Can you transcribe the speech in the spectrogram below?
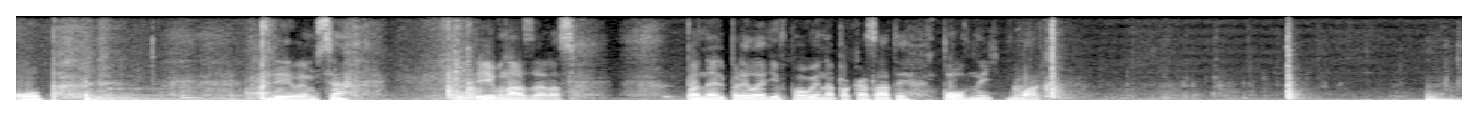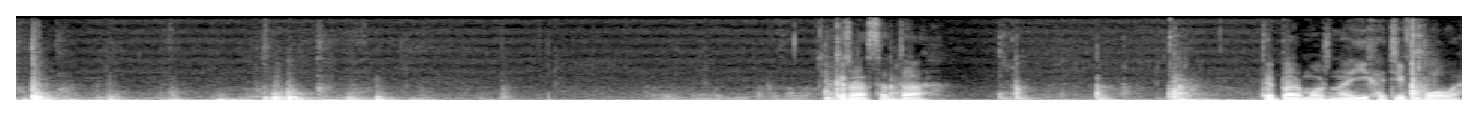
Оп. Дивимося. І в нас зараз панель приладів повинна показати повний бак. Красота. Тепер можна їхати і в поле.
